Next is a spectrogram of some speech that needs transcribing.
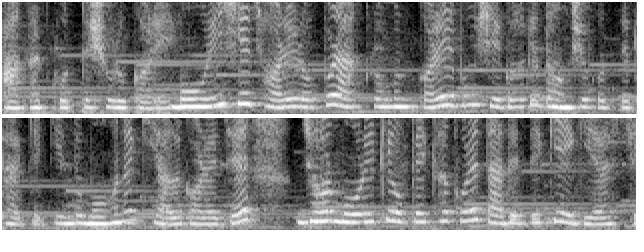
আঘাত করতে শুরু করে। মৌরি সে ঝড়ের ওপর আক্রমণ করে এবং সেগুলোকে ধ্বংস করতে থাকে। কিন্তু মোহনা খেয়াল করে যে, ঝড় মৌরিকে উপেক্ষা করে তাদের দিকে এগিয়ে আসছে।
